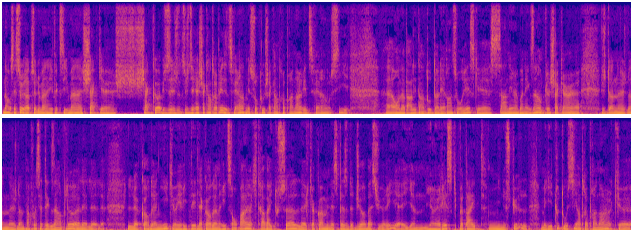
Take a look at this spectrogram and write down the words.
Non, c'est sûr, absolument. Effectivement, chaque euh, chaque cas, je, je, dirais chaque entreprise est différente, mais surtout chaque entrepreneur est différent aussi. Euh, on a parlé tantôt de tolérance au risque, c'en est un bon exemple. Chacun, euh, je donne, je donne, je donne parfois cet exemple-là. Le, le, le, cordonnier qui a hérité de la cordonnerie de son père, qui travaille tout seul, qui a comme une espèce de job assuré, il y a, un risque peut-être minuscule, mais il est tout aussi entrepreneur que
